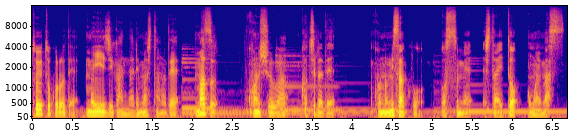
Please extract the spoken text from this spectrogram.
というところで、まあ、いい時間になりましたのでまず今週はこちらでこの2作をお勧めしたいと思います。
